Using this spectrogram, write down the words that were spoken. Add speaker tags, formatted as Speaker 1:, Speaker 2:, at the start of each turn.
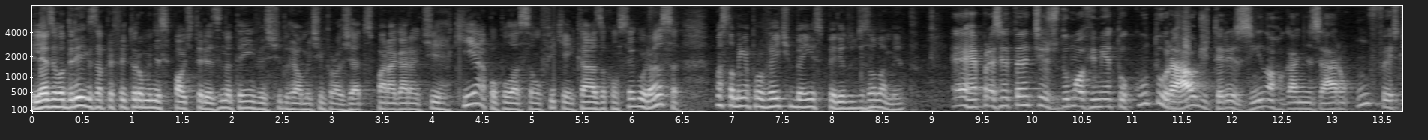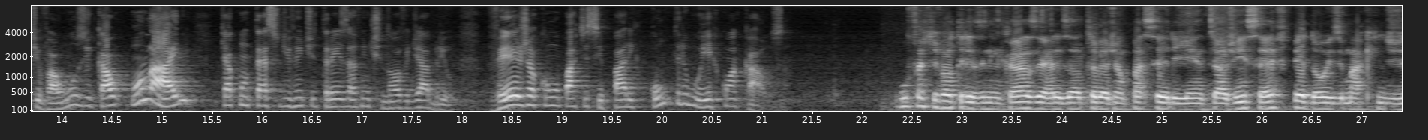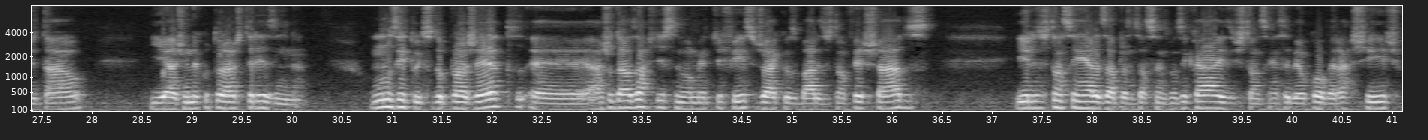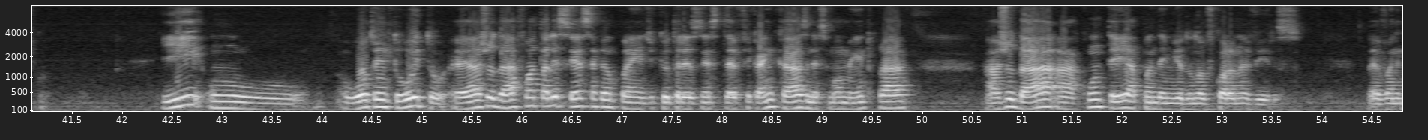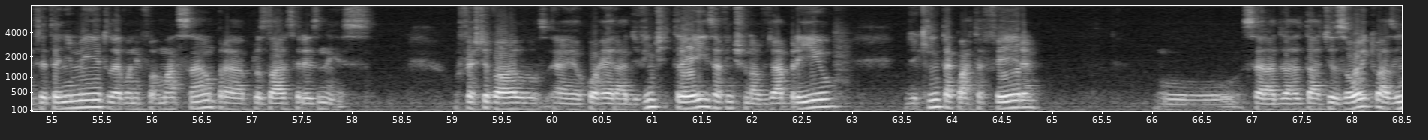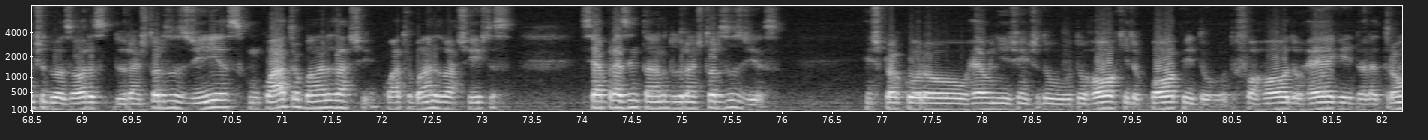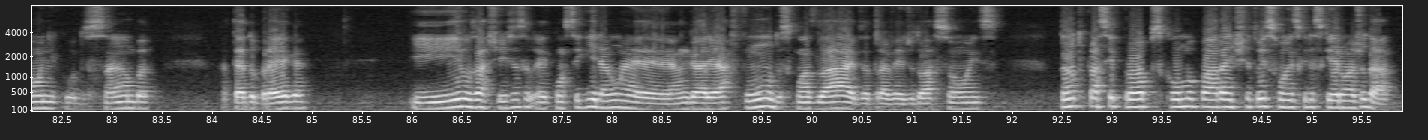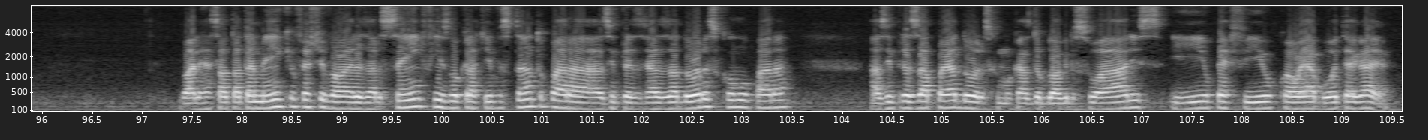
Speaker 1: Eliezer Rodrigues, a Prefeitura Municipal de Teresina tem investido realmente em projetos para garantir que a população fique em casa com segurança, mas também aproveite bem esse período de isolamento.
Speaker 2: É, representantes do movimento cultural de Teresina organizaram um festival musical online que acontece de 23 a 29 de abril. Veja como participar e contribuir com a causa.
Speaker 3: O Festival Teresina em Casa é realizado através de uma parceria entre a agência FP2 e Marketing Digital e a Agenda Cultural de Teresina. Um dos intuitos do projeto é ajudar os artistas no momento difícil, já que os bares estão fechados e eles estão sem realizar apresentações musicais, estão sem receber o cover artístico. E um, o outro intuito é ajudar a fortalecer essa campanha de que o teresinense deve ficar em casa nesse momento para ajudar a conter a pandemia do novo coronavírus, levando entretenimento, levando informação para os lares teresinenses. O festival é, ocorrerá de 23 a 29 de abril, de quinta a quarta-feira. Será das 18 às 22 horas durante todos os dias, com quatro bandas, quatro bandas ou artistas se apresentando durante todos os dias. A gente procurou reunir gente do, do rock, do pop, do, do forró, do reggae, do eletrônico, do samba, até do brega e os artistas é, conseguirão é, angariar fundos com as lives através de doações, tanto para si próprios como para instituições que eles queiram ajudar. Vale ressaltar também que o festival é realizado sem fins lucrativos tanto para as empresas realizadoras como para as empresas apoiadoras, como o caso do blog do Soares e o perfil Qual é a Boa THE.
